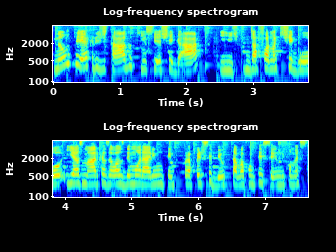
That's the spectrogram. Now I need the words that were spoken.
não ter acreditado que isso ia chegar e da forma que chegou e as marcas elas demorarem um tempo para perceber o que estava acontecendo e começar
